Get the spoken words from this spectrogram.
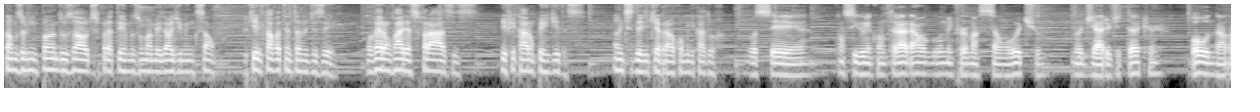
Estamos limpando os áudios para termos uma melhor dimensão do que ele estava tentando dizer. Houveram várias frases que ficaram perdidas antes dele quebrar o comunicador. Você conseguiu encontrar alguma informação útil no diário de Tucker? Ou na,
